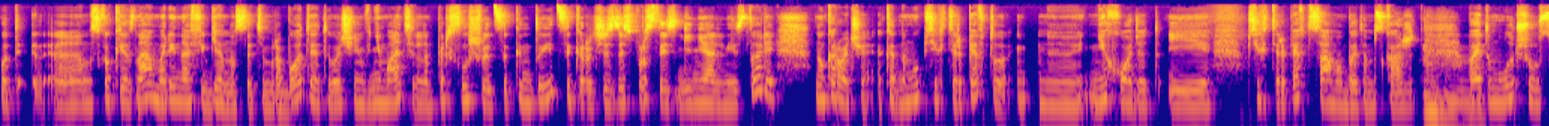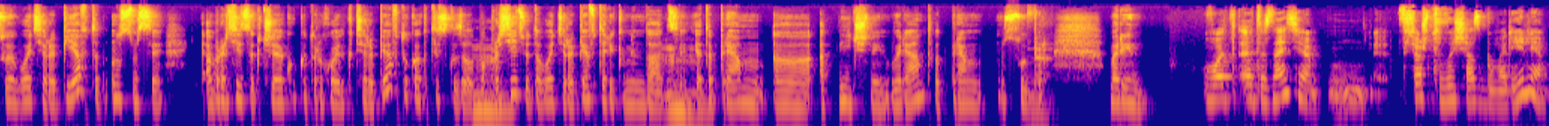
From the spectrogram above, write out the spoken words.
Вот, э, насколько я знаю, Марина офигенно с этим работает и очень внимательно прислушивается к интуиции. Короче, здесь просто есть гениальные истории. Ну, короче, к одному психотерапевту э, не ходят, и психотерапевт сам об этом скажет. Угу. Поэтому лучше у своего терапевта, ну, в смысле, обратиться к человеку, который ходит к терапевту, как ты сказал, угу. попросить у того терапевта рекомендации. Угу. Это прям э, отличный вариант, вот прям супер. Да. Марин. Вот это, знаете, все, что вы сейчас говорили,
